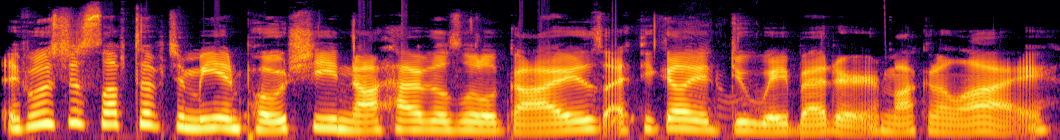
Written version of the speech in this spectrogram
if it was just left up to me and Pochi not having those little guys, I think I'd do way better. I'm not gonna lie.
